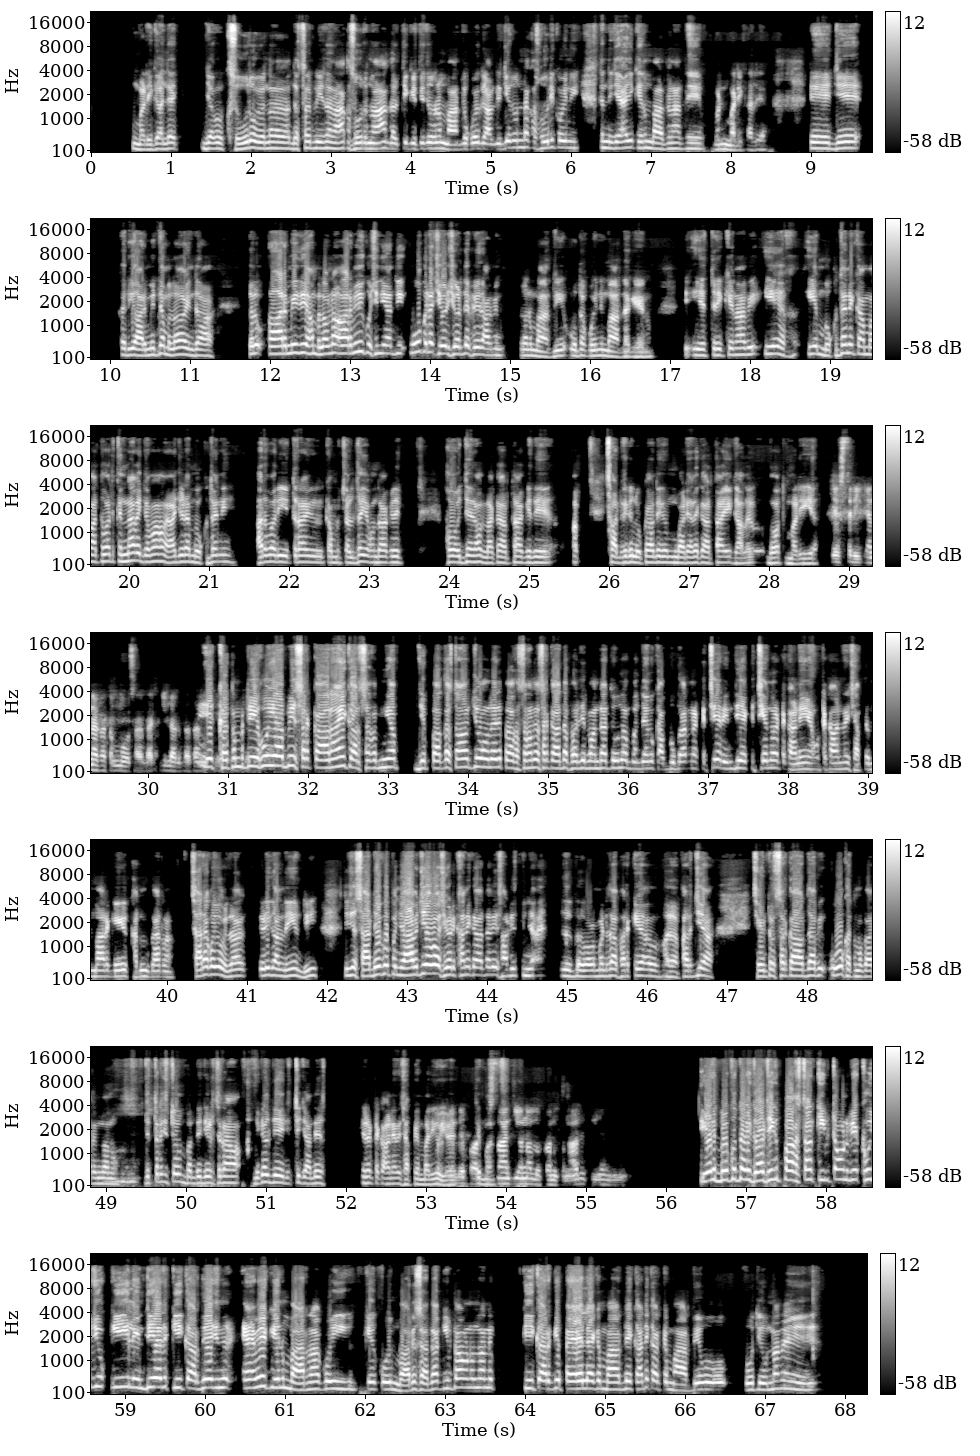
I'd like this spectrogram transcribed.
ਮਾੜੀ ਗੱਲ ਹੈ। ਜੇ ਕੋਈ ਕਸੂਰ ਹੋਵੇ ਉਹਨਾਂ ਦਾ ਦੱਸਣ ਵੀ ਇਹਨਾਂ ਨਾ ਕਸੂਰ ਨਾ ਗਲਤੀ ਕੀਤੀ ਤੇ ਉਹਨਾਂ ਨੂੰ ਮਾਰ ਦਿਓ ਕੋਈ ਗੱਲ ਨਹੀਂ। ਜੇ ਉਹਨਾਂ ਦਾ ਕਸੂਰ ਹੀ ਕੋਈ ਨਹੀਂ ਤੇ ਨਜਾਇਜ਼ ਕਿਸੇ ਨੂੰ ਮਾਰ ਦੇਣਾ ਤੇ ਬੜੀ ਮਾੜੀ ਗੱਲ ਆ। ਤੇ ਜੇ ਕਦੀ ਆਰਮੀ ਤੇ ਹਮਲਾ ਹੋ ਜਾਂਦਾ ਚਲੋ ਆਰਮੀ ਦੇ ਹਮਲਾ ਉਹਨਾਂ ਆਰਮੀ ਵੀ ਕੁਝ ਨਹੀਂ ਆਂਦੀ ਉਹ ਪਹਿਲਾਂ ਛੇੜ ਛੇੜਦੇ ਫਿਰ ਆਰਮੀ ਉਹਨਾਂ ਨੂੰ ਮਾਰਦੀ ਹੈ, ਉਹਦਾ ਕੋਈ ਨਹੀਂ ਮਾਰਦਾ ਕਿਸੇ ਨੂੰ। ਤੇ ਇਸ ਤਰੀਕੇ ਨਾਲ ਵੀ ਇਹ ਇਹ ਮੁੱਕਦਾ ਨਹੀਂ ਕੰਮ ਅੱਤਵਾਦ ਕਿੰਨਾ ਕੁ ਜਮਾ ਹੋਇਆ ਜਿਹੜਾ ਮੁੱਕਦਾ ਨਹੀਂ। ਹਰ ਵਾਰੀ ਇਸ ਤਰ੍ਹਾਂ ਕੰਮ ਚੱਲਦਾ ਹੀ ਆਉਂਦਾ ਕਿ ਫੌਜ ਦੇ ਨਾਲ ਹਮਲਾ ਕਰਤਾ ਕਿਤੇ ਸਾਡੇ ਦੇ ਲੋਕਾਂ ਦੇ ਮਾੜਿਆਂ ਦੇ ਕਰਤਾ ਇਹ ਗੱਲ ਬਹੁਤ ਮਾੜੀ ਆ। ਕਿਸ ਤਰੀਕੇ ਨਾਲ ਖਤਮ ਹੋ ਸਕਦਾ ਕੀ ਲੱਗਦਾ ਤੁਹਾਨੂੰ? ਇਹ ਖਤਮ ਤੇ ਇਹੋ ਹੀ ਆ ਵੀ ਸਰਕਾਰਾਂ ਹੀ ਕਰ ਸਕਦੀਆਂ ਜੇ ਪਾਕਿਸਤਾਨ ਚੋਂ ਆਉਂਦੇ ਤੇ ਪਾਕਿਸਤਾਨ ਦਾ ਸਰਕਾਰ ਦਾ ਫਰਜ਼ ਬਣਦਾ ਤੇ ਉਹਨਾਂ ਬੰਦਿਆਂ ਨੂੰ ਕਾਬੂ ਕਰਨਾ ਕਿੱਥੇ ਰਹਿੰਦੇ ਆ ਕਿੱਥੇ ਉਹਨਾਂ ਦੇ ਟਿਕਾਣੇ ਆ ਉਹ ਟਿਕਾਣੇ ਛਾਪੇ ਮਾਰ ਕੇ ਖਤਮ ਕਰਨਾ। ਸਾਰਾ ਕੁਝ ਹੁੰਦਾ ਕਿਹੜੀ ਗੱਲ ਨਹੀਂ ਹੁੰਦੀ। ਤੇ ਜੇ ਸਾਡੇ ਕੋਲ ਪੰਜਾਬ 'ਚ ਉਹ ਛੇੜਖਾਨੀ ਕਰਦਾ ਤੇ ਸਾਡੀ ਗਵਰਨਮੈਂਟ ਦਾ ਫ਼ਰਕ ਆ ਫਰਜ਼ ਆ ਸੈਂਟਰ ਸਰਕਾਰ ਦਾ ਵੀ ਉਹ ਖਤਮ ਕਰ ਇਹਨਾਂ ਨੂੰ। ਜਿੱਥੇ ਜਿੱਥੋਂ ਬੰਦੇ ਜਿਹੜੇ ਤਰ੍ਹਾਂ ਨਿਕਲਦੇ ਜਿੱਥੇ ਜਾਂਦੇ ਇਹਨਾਂ ਟਿਕਾਣੇ ਦੇ ਛਾਪੇ ਮਾਰੀ ਹੋਈ ਤੇ ਬੰਦ- ਪਾਕਿਸਤਾਨ 'ਚ ਉਹਨਾਂ ਲੋਕਾਂ ਨੂੰ ਪਨਾਹ ਦਿੱਤੀ ਜਾਂਦੀ ਹੈ। ਇਹ ਤਾਂ ਬਿਲਕੁਲ ਤੁਹਾਡੀ ਗੱਲ ਠੀਕ ਪਾਕਿਸਤਾਨ ਕੀ ਹੁਣ ਵੇਖੋ ਜੀ ਉਹ ਕੀ ਲੈਂਦੇ ਆ ਤੇ ਕੀ ਕਰਦੇ ਆ ਐਵੇਂ ਕਿਸੇ ਨੂੰ ਮਾਰਨਾ ਕੋਈ ਕਿ ਕੋਈ ਮਾਰ ਨਹੀਂ ਸਕਦਾ। ਕੀ ਹੁਣ ਉਹਨਾਂ ਨੇ ਕੀ ਕਰਕੇ ਪੈਸੇ ਲੈ ਕੇ ਮਾਰਦੇ ਕਾਹਦੇ ਕਰਕੇ ਮਾਰਦੇ ਉਹ ਉਹ ਤੇ ਉਹਨਾਂ ਦੇ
